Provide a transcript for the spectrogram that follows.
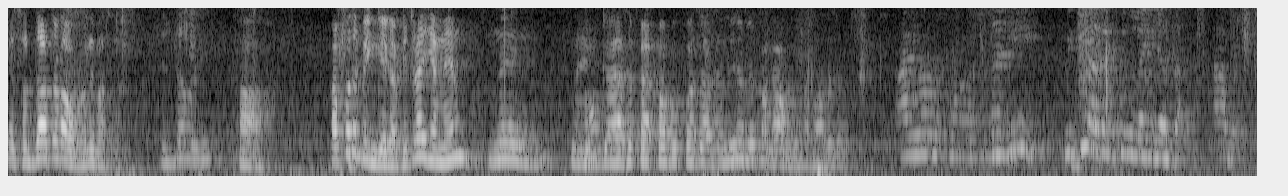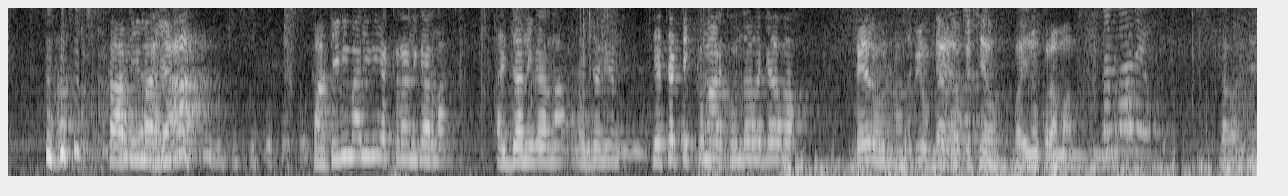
ਇਹ ਸਿੱਧਾ ਚੜਾਉਣਾ ਨੇ ਬਸ ਸਿੱਧਾ ਹੋ ਜੀ ਹਾਂ ਆਪਾਂ ਤਾਂ ਬਿੰਗੇ ਕਰਕੇ ਚੜਾਈ ਜਾਂਦੇ ਇਹਨੂੰ ਨਹੀਂ ਨਹੀਂ ਨਹੀਂ ਗੈਸ ਪੈਪਾ ਪੁੱਪਾ ਚਾ ਜਾਂਦੀ ਨਾ ਫਿਰ ਪੰਗਾ ਹੋ ਜਾਂਦਾ ਬਾਅਦ ਚ ਨਹੀਂ ਮਿੱਟੀ ਆ ਤੂੰ ਲਈ ਜਾਂਦਾ ਆ ਵੇ ਹਨਾ? ਕਾਟੀ ਮਾਰੀ ਆ ਕਾਟੀ ਨਹੀਂ ਮਾਰੀ ਵੀ ਇੱਕਣਾ ਨਹੀਂ ਕਰਨਾ ਐਦਾਂ ਨਹੀਂ ਕਰਨਾ ਐਦਾਂ ਨਹੀਂ ਕਰਨਾ ਜੇ ਇੱਥੇ ਟਿਕ ਮਾਰਕ ਹੁੰਦਾ ਲੱਗਿਆ ਵਾ ਫੇਰ ਹੋ ਜਾਣਾ ਤੇ ਵੀ ਓਕੇ ਕਿੱਥੇ ਹੋ ਬਾਈ ਨੂੰ ਕਰਾਵਾਂ ਡੱਬਾ ਦਿਓ ਡਬਲ ਦੇ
